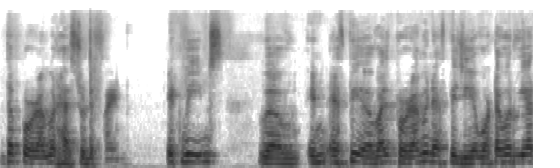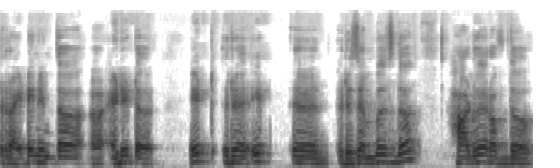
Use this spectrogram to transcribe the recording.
the programmer has to define. It means uh, in FP, uh, while programming FPGA, whatever we are writing in the uh, editor, it it uh, resembles the hardware of the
